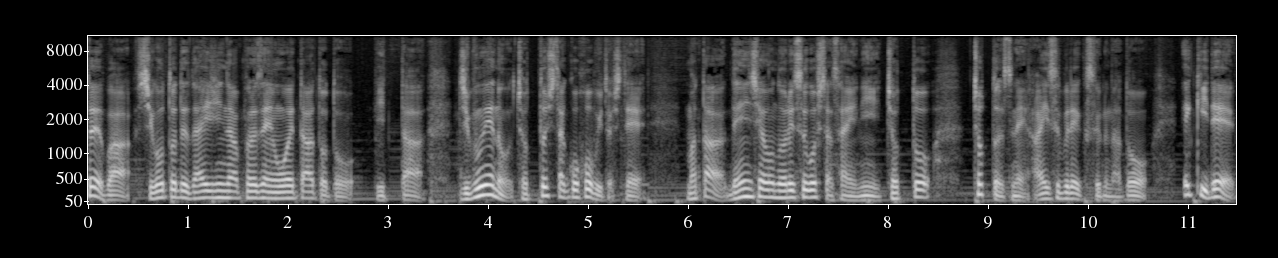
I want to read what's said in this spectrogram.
例えば仕事で大事なプレゼンを終えた後といった自分へのちょっとしたご褒美としてまた電車を乗り過ごした際にちょっとちょっとですねアイスブレイクするなど駅で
